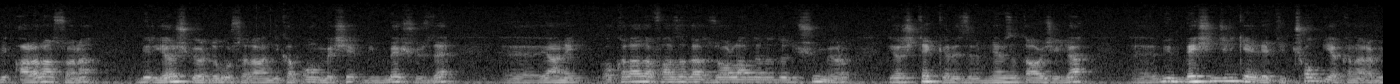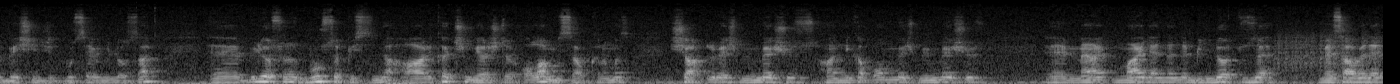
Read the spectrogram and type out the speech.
bir aradan sonra bir yarış gördü Bursa'da handikap 15'i 1500'de. Ee, yani o kadar da fazla da zorlandığını da düşünmüyorum. Yarış tekrar izledim Nevzat Avcı'yla. Ee, bir beşincilik elde etti. Çok yakın ara bir beşincilik bu sevgili dostlar. Ee, biliyorsunuz Bursa pistinde harika çim yarışları olan bir sapkınımız. Şartlı 5500, handikap 15500, e, Ma- Maiden'den de 1400'e mesafede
